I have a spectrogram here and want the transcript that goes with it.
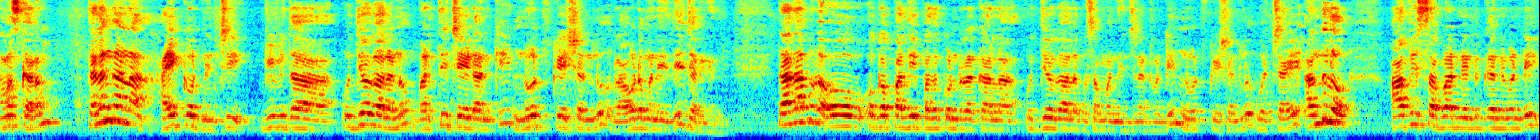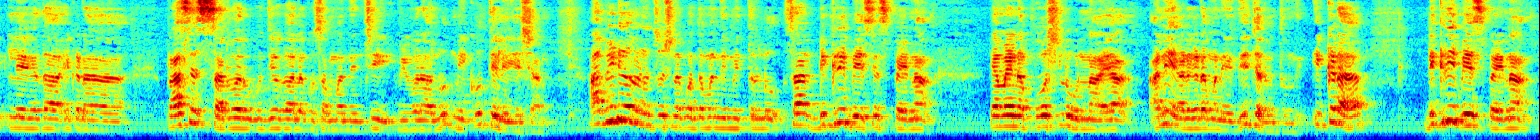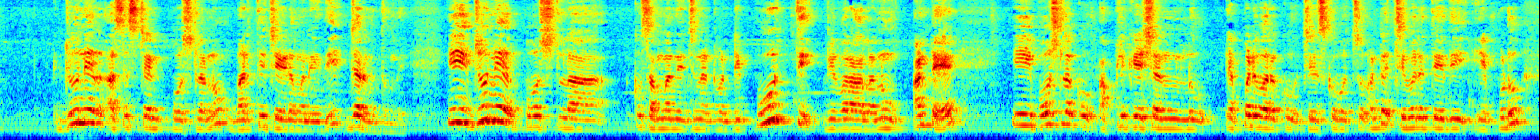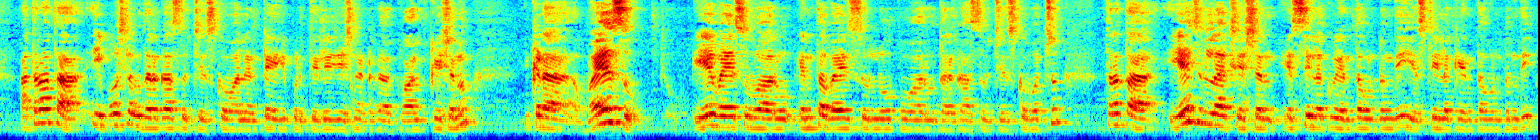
నమస్కారం. తెలంగాణ హైకోర్టు నుంచి వివిధ ఉద్యోగాలను భర్తీ చేయడానికి నోటిఫికేషన్లు రావడం అనేది జరిగింది. దాదాపుగా ఓ- ఒక పది పదకొండు రకాల ఉద్యోగాలకు సంబంధించినటువంటి నోటిఫికేషన్లు వచ్చాయి. అందులో ఆఫీస్ సబార్డినేట్ కానివ్వండి లేదా ఇక్కడ ప్రాసెస్ సర్వర్ ఉద్యోగాలకు సంబంధించి వివరాలు మీకు తెలియజేశాను. ఆ వీడియోలను చూసిన కొంతమంది మిత్రులు సార్ డిగ్రీ బేసిస్ పైన ఏమైనా పోస్టులు ఉన్నాయా? అని అడగడం అనేది జరుగుతుంది. ఇక్కడ డిగ్రీ బేస్ పైన జూనియర్ అసిస్టెంట్ పోస్టులను భర్తీ చేయడం అనేది జరుగుతుంది. ఈ జూనియర్ పోస్టులకు సంబంధించినటువంటి పూర్తి వివరాలను అంటే ఈ పోస్టులకు అప్లికేషన్లు ఎప్పటి వరకు చేసుకోవచ్చు అంటే చివరి తేదీ ఎప్పుడు ఆ తర్వాత ఈ పోస్టులకు దరఖాస్తు చేసుకోవాలంటే ఇప్పుడు తెలియజేసినట్టుగా క్వాలిఫికేషను ఇక్కడ వయసు ఏ వయసు వారు ఎంత వయసు లోపు వారు దరఖాస్తు చేసుకోవచ్చు తర్వాత ఏజ్ రిలాక్సేషన్ ఎస్సీలకు ఎంత ఉంటుంది ఎస్టీలకు ఎంత ఉంటుంది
